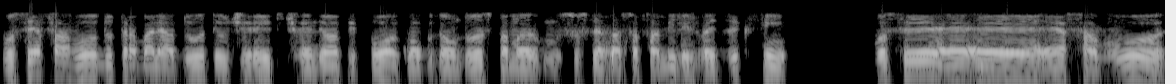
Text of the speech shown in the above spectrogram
Você é a favor do trabalhador ter o direito de vender uma pipoca, um algodão doce para sustentar sua família? Ele vai dizer que sim. Você é, é, é a favor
